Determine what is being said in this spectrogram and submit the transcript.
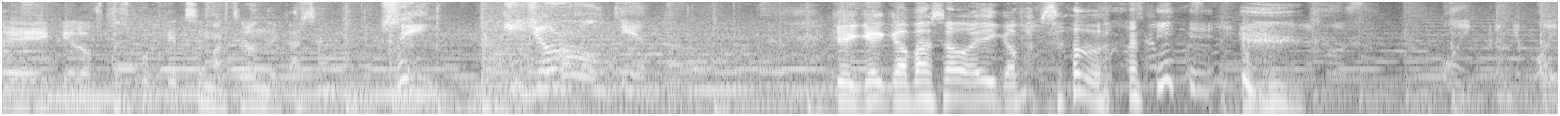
Eh, que los tres Purquets se marcharon de casa. Sí, y yo no lo entiendo. ¿Qué, qué, qué ha pasado ahí? ¿Qué ha pasado, Dani? Uy, voy.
